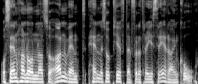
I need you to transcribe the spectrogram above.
Och sen har någon alltså använt hennes uppgifter för att registrera en ko.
